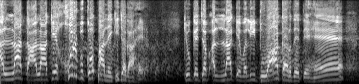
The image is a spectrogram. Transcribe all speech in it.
अल्लाह ताला के खुर्ब को पाने की जगह है। क्योंकि जब अल्लाह के वली दुआ कर देते हैं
